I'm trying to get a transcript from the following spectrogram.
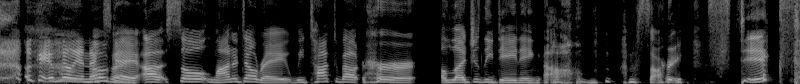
okay, Amelia. Next okay, one. Okay, uh, so Lana Del Rey, we talked about her allegedly dating. Um, I'm sorry, Sticks.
